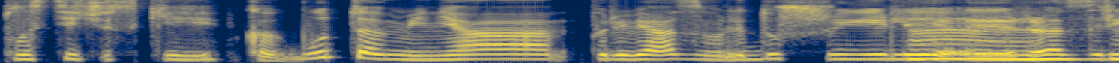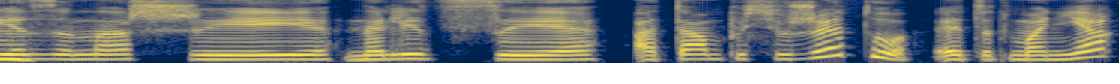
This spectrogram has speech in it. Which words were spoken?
пластический, как будто меня привязывали, душили, mm-hmm. разрезы на шее, на лице. А там по сюжету этот маньяк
